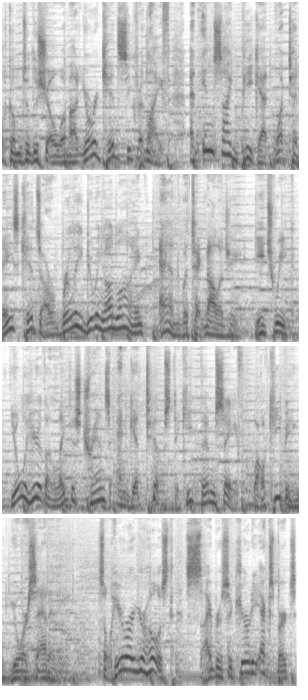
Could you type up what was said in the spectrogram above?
Welcome to the show about your kid's secret life, an inside peek at what today's kids are really doing online and with technology. Each week, you'll hear the latest trends and get tips to keep them safe while keeping your sanity. So here are your hosts, cybersecurity experts,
